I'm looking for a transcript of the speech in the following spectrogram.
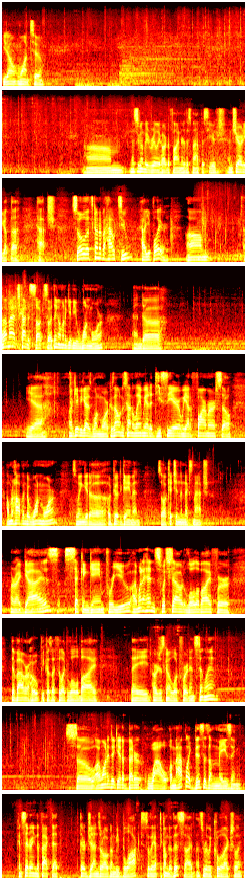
You don't want to. Um, this is going to be really hard to find her. This map is huge. And she already got the hatch. So that's kind of a how-to, how you play her. Um, that match kind of sucked, so I think I'm going to give you one more. And, uh... Yeah. I'll give you guys one more because that one was kind of lame. We had a DCer and we had a farmer, so I'm gonna hop into one more so we can get a, a good game in. So I'll catch you in the next match. Alright guys, second game for you. I went ahead and switched out Lullaby for Devour Hope because I feel like Lullaby, they are just gonna look for it instantly. So I wanted to get a better... Wow, a map like this is amazing considering the fact that their gens are all going to be blocked, so they have to come to this side. That's really cool, actually.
